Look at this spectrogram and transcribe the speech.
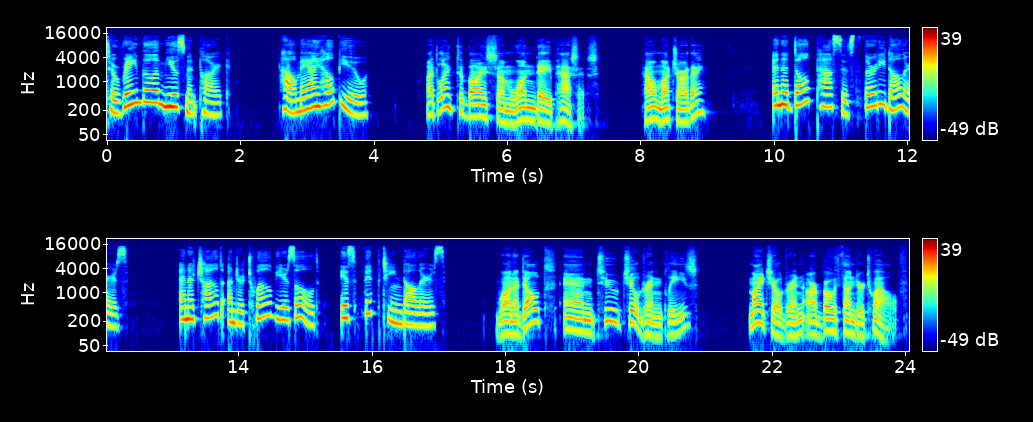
to Rainbow Amusement Park. How may I help you? I'd like to buy some one day passes. How much are they? An adult pass is $30, and a child under 12 years old is $15. One adult and two children, please. My children are both under 12.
